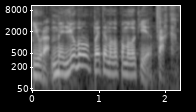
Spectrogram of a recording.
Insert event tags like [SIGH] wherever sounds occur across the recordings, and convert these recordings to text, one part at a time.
Юра, ми любимо пити молоко молокі. Так.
